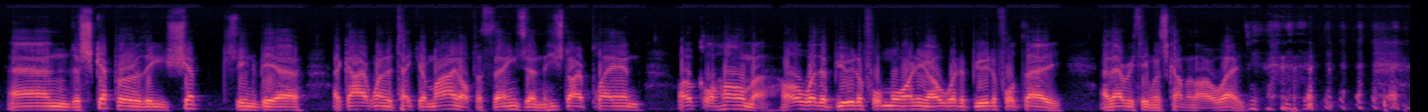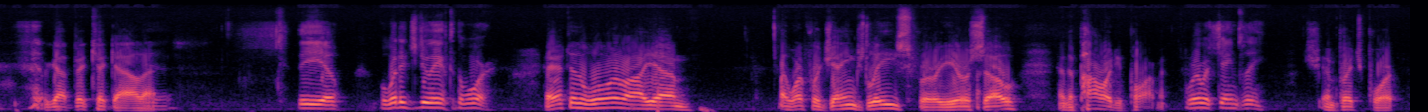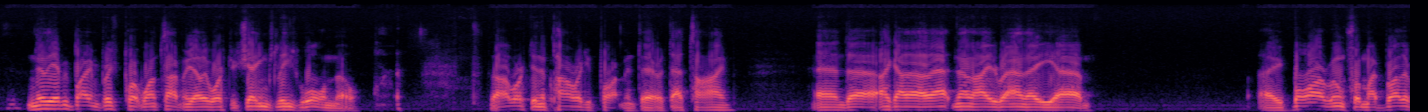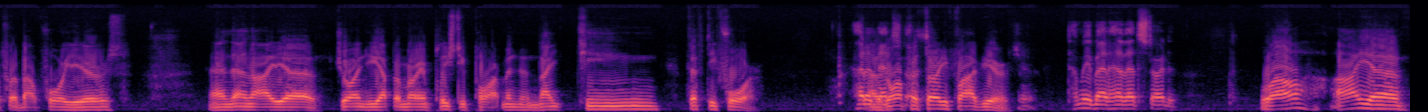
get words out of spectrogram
and the skipper of the ship seemed to be a, a guy who wanted to take your mind off of things, and he started playing Oklahoma. Oh, what a beautiful morning. Oh, what a beautiful day. And everything was coming our way. we got a big kick out of that. The uh, well, what did you do after the war? After the war, I, um, I worked for James Lee's for a year or so in the power department Where was James Lee? in Bridgeport. Nearly everybody in Bridgeport one time or the other worked at James Lee's woolen mill. so I worked in the power department there at that time. And uh, I got out of that, and then I ran a, um, a bar room for my brother for about four years. And then I uh, joined the Upper Merion Police Department in 1954. How did I was that on start? for 35 years. Yeah. Tell me about how that started. Well, I uh,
